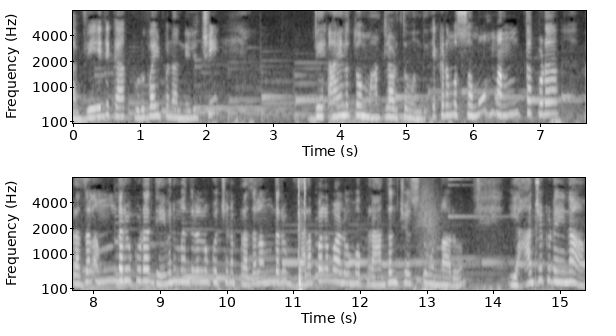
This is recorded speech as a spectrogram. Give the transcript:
ఆ వేదిక కుడివైపున నిలిచి దే ఆయనతో మాట్లాడుతూ ఉంది. ఇక్కడేమో సమూహం అంతా కూడా ప్రజలందరూ కూడా దేవుని మందిరంలోకి వచ్చిన ప్రజలందరూ వెలపల వాళ్ళేమో ప్రార్థన చేస్తూ ఉన్నారు. యాజకుడైన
